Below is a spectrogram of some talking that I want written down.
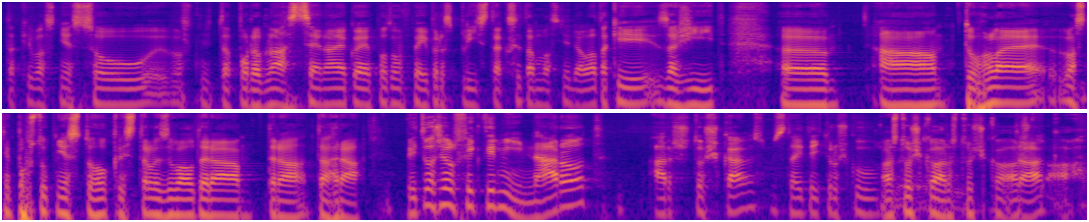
taky vlastně jsou vlastně ta podobná scéna, jako je potom v Papers, Please, tak se tam vlastně dala taky zažít. E, a tohle vlastně postupně z toho krystalizoval teda, teda ta hra. Vytvořil fiktivní národ, Arštoška, jsme se tady teď trošku... Arstoška, Arstoška, Arst- Tak. a-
